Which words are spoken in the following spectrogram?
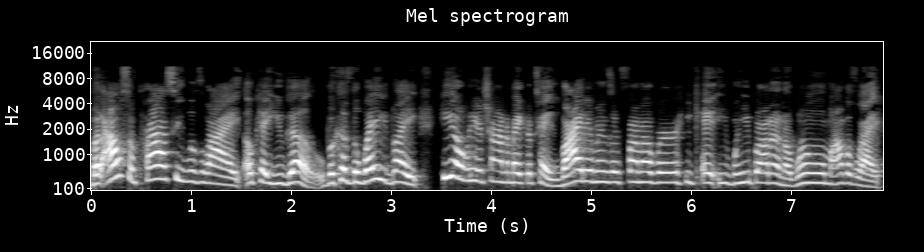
But I was surprised he was like, okay, you go. Because the way like he over here trying to make her take vitamins in front of her. He can't he, when he brought her in a room, I was like,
